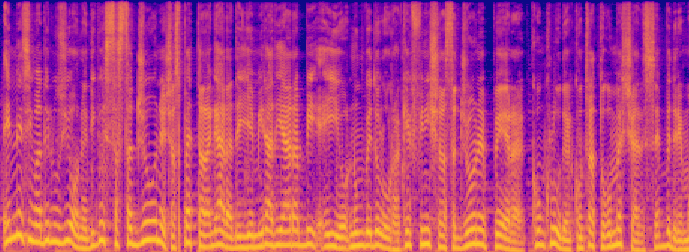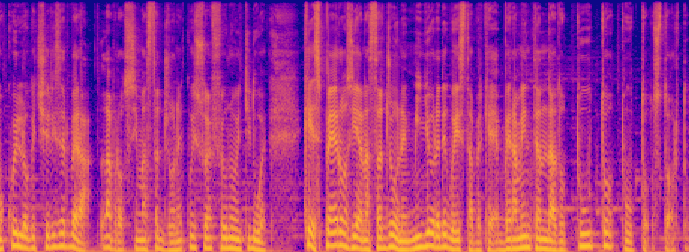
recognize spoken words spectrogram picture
Ennesima delusione di questa stagione, ci aspetta la gara degli Emirati Arabi e io non vedo l'ora che finisce la stagione per concludere il contratto con Mercedes e vedremo quello che ci riserverà la prossima stagione qui su F122, che spero sia una stagione migliore di questa perché è veramente andato tutto tutto storto.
